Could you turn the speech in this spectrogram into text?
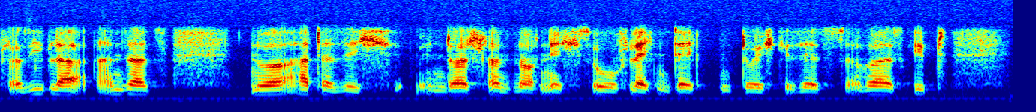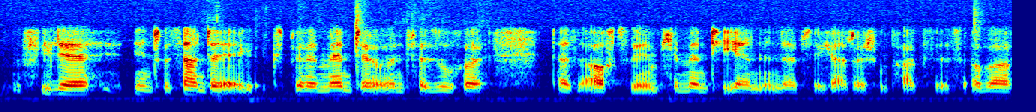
plausibler Ansatz. Nur hat er sich in Deutschland noch nicht so flächendeckend durchgesetzt. Aber es gibt viele interessante Experimente und Versuche, das auch zu implementieren in der psychiatrischen Praxis, aber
